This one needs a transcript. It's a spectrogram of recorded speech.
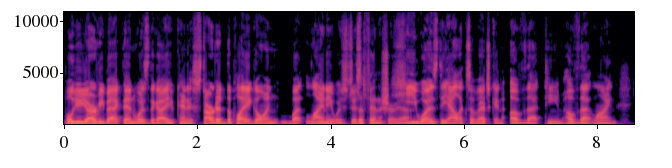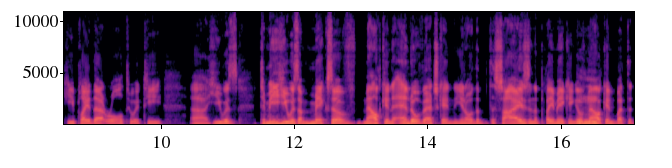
Puljujärvi back then was the guy who kind of started the play going, but Laine was just The finisher, yeah. He was the Alex Ovechkin of that team, of that line. He played that role to a T. Uh, he was to me, he was a mix of Malkin and Ovechkin. You know, the the size and the playmaking Mm-hmm. of Malkin, but the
